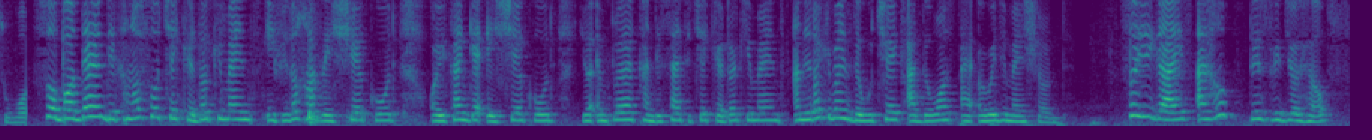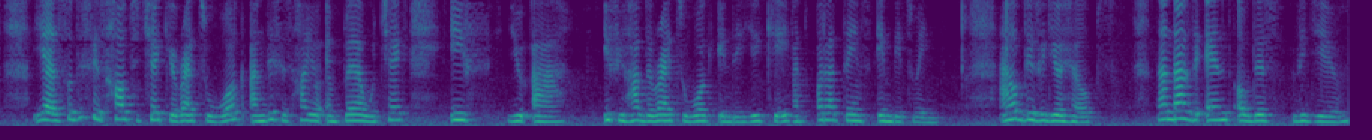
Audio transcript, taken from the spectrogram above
to work. So but then they can also check your documents. If you don't have a share code or you can't get a share code your employer can decide to check your documents. And the documents they will check are the ones i already mentioned. So you guys i hope this video helps. Yeah so this is how to check your right to work and this is how your employer will check if you are if you have the right to work in the UK and other things in between. I hope this video helps. And that's the end of this video.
